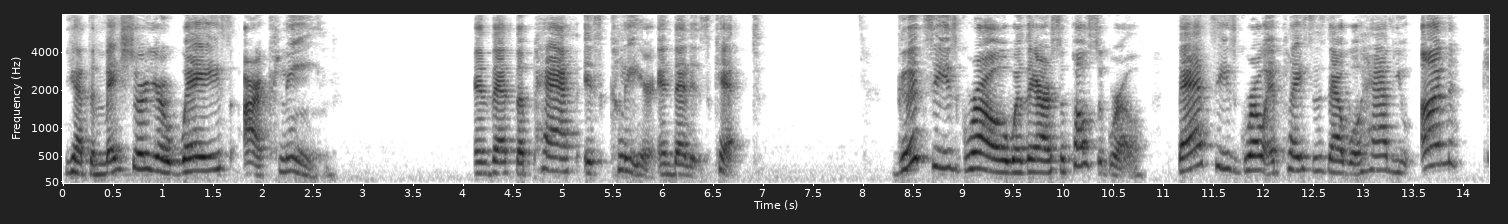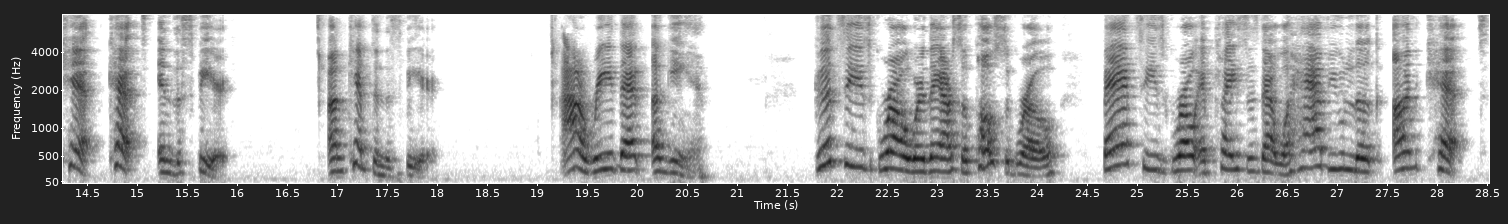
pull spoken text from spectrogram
You have to make sure your ways are clean and that the path is clear and that it's kept. Good seeds grow where they are supposed to grow. Bad seeds grow in places that will have you unkept, kept in the spirit. Unkempt in the spirit. I'll read that again. Good seeds grow where they are supposed to grow. Bad seeds grow in places that will have you look unkept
